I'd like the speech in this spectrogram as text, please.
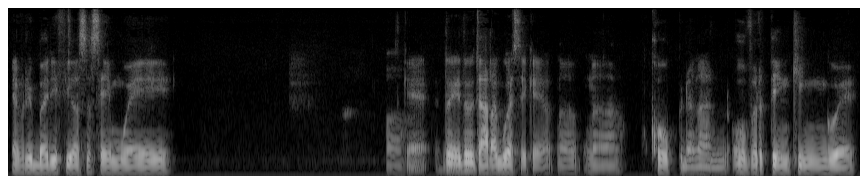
Everybody feels the same way. Oh. kayak itu itu cara gue sih kayak nge, nge cope dengan overthinking gue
